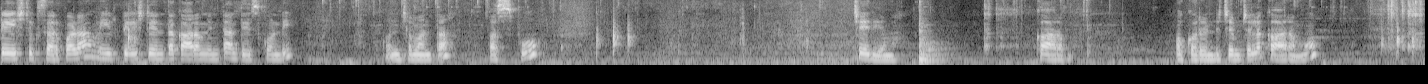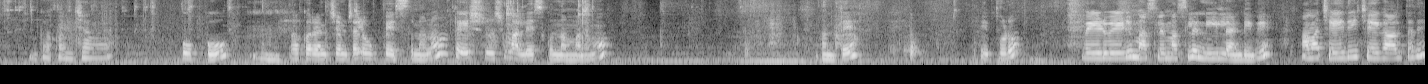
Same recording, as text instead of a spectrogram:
టేస్ట్కి సరిపడా మీరు టేస్ట్ ఎంత కారం తింటే అంత వేసుకోండి. కొంచెం అంత పసుపు. చేదియమ్మ. కారం. ఒక రెండు చెంచాల కారము. ఇంకా కొంచెం ఉప్పు. ఒక రెండు చెంచాలు ఉప్పు వేస్తున్నాను. టేస్ట్ చూసి మళ్ళీ వేసుకుందాం మనము. అంతే. ఇప్పుడు వేడి వేడి మసలి మసలి నీళ్ళు అండి ఇవి. అమ్మ చేది చేయగలుగుతుంది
